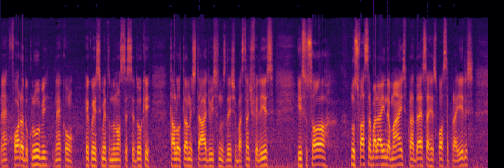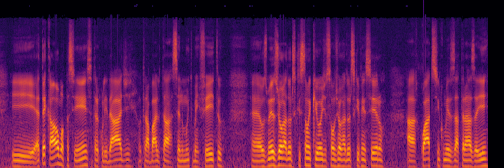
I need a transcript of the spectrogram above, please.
né, fora do clube, né, com reconhecimento do nosso torcedor que está lotando o estádio, isso nos deixa bastante feliz. Isso só nos faz trabalhar ainda mais para dar essa resposta para eles. E é ter calma, paciência, tranquilidade. O trabalho está sendo muito bem feito. É, os mesmos jogadores que estão aqui hoje são os jogadores que venceram há quatro, cinco meses atrás aí.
